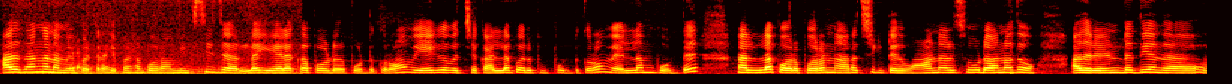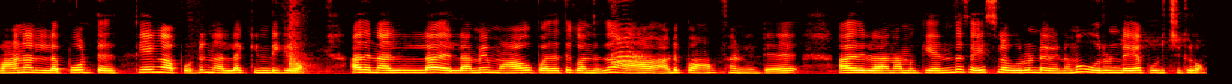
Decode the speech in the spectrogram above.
அதுதாங்க நம்ம இப்போ ட்ரை பண்ண போகிறோம் மிக்ஸி ஜாரில் ஏலக்காய் பவுடர் போட்டுக்கிறோம். வேக வச்ச கடலப்பருப்பு போட்டுக்கிறோம். வெல்லம் போட்டு நல்லா பொற பொறன்னு அரைச்சிக்கிட்டு வானல் சூடானதும் அதை ரெண்டுத்தையும் அந்த வானலில் போட்டு தேங்காய் போட்டு நல்லா கிண்டிக்கிறோம். அது நல்லா எல்லாமே மாவு பதத்துக்கு வந்ததும் ஆ- அடுப்பை ஆஃப் பண்ணிவிட்டு அதில் நமக்கு எந்த சைஸில் உருண்டை வேணுமோ உருண்டையாக பிடிச்சிக்கிறோம்.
